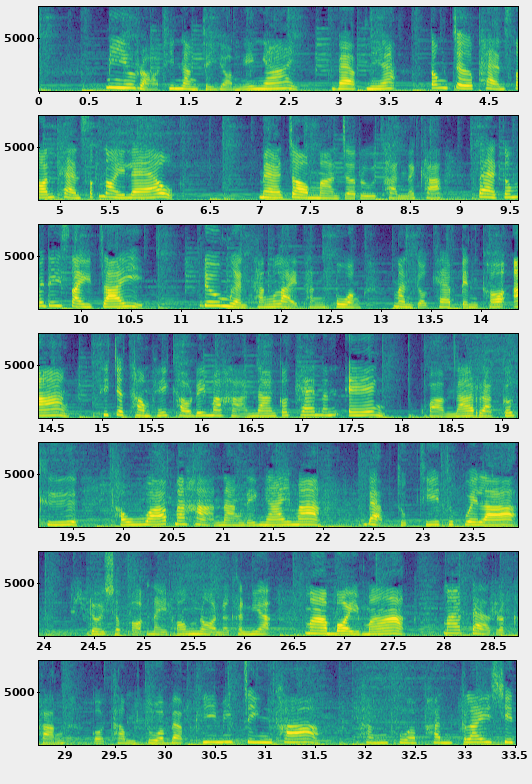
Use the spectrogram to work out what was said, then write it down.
มีหรอที่นางจะยอมง่ายๆ แบบเนี้ยต้องเจอแผนซ้อนแผนสักหน่อยแล้ว แม้จอมมารจะรู้ทันนะคะ แต่ก็ไม่ได้ใส่ใจ ดูเหมือนทั้งหลายทั้งปวง มันก็แค่เป็นข้ออ้าง ที่จะทำให้เขาได้มาหานางก็แค่นั้นเอง ความน่ารักก็คือ เขาวาร์ปมาหานางได้ง่ายมาก แบบทุกที่ทุกเวลา โดยเฉพาะในห้องนอนนะคะเนี่ย มาบ่อยมาก มาแต่ละครั้งก็ทำตัวแบบพี่ไม่จริงค่ะ ทั้งพัวพันใกล้ชิด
